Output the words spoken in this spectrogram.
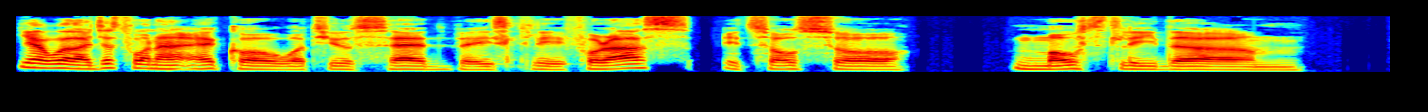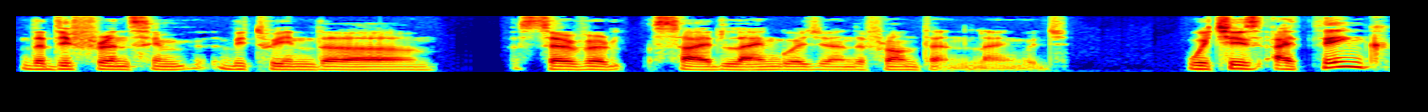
Yeah, well, I just want to echo what you said. Basically, for us, it's also mostly the um, the difference in between the server side language and the front end language, which is, I think,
